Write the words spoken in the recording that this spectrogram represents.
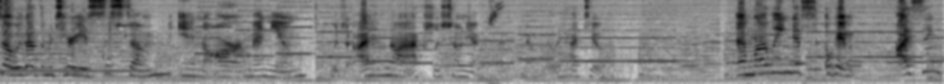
So we got the materia system in our menu, which I have not actually shown yet because I never really had to. And Marlene gets okay. I think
